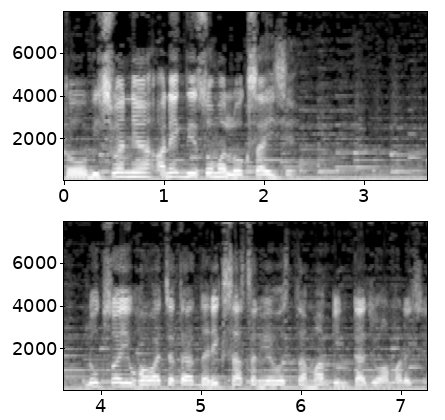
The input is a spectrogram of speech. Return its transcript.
તો વિશ્વના અનેક દેશોમાં લોકશાહી છે. લોકશાહી હોવા છતાં દરેક શાસન વ્યવસ્થામાં ભિન્નતા જોવા મળે છે.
